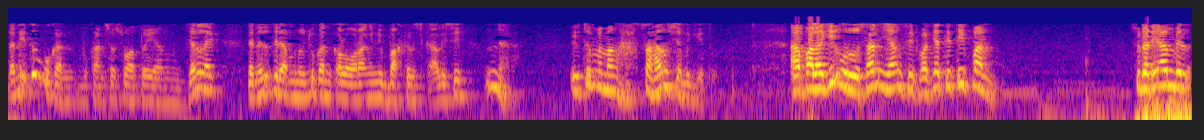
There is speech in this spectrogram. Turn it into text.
Dan itu bukan bukan sesuatu yang jelek. Dan itu tidak menunjukkan kalau orang ini bakil sekali sih. Enggak. Itu memang seharusnya begitu. Apalagi urusan yang sifatnya titipan. Sudah diambil.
